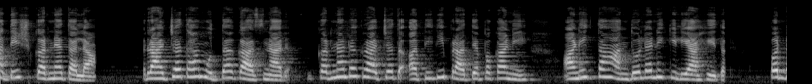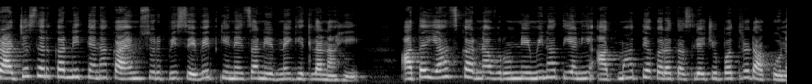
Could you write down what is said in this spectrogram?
आदेश करण्यात आला. राज्यात हा मुद्दा गाजणार. कर्नाटक राज्यात अतिथी प्राध्यापकांनी अनेकदा आंदोलने केली आहेत. पण राज्य सरकारने त्यांना कायमस्वरूपी सेवेत घेण्याचा निर्णय घेतला नाही. आता याच कारणावरून नेमिनाथ यांनी आत्महत्या करत असल्याचे पत्र टाकून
